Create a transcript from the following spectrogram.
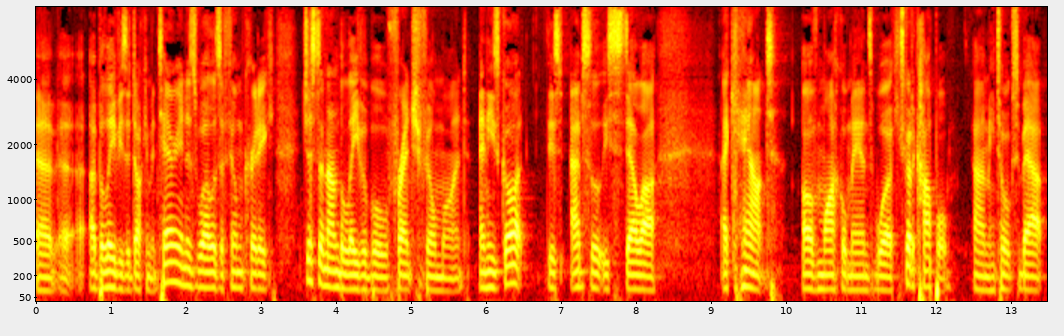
Uh, uh, I believe he's a documentarian as well as a film critic, just an unbelievable French film mind. And he's got this absolutely stellar account of Michael Mann's work. He's got a couple. Um, he talks about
